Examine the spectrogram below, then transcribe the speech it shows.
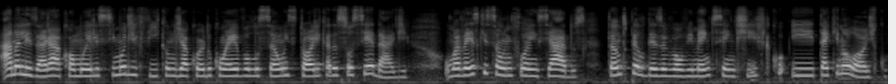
Analisará como eles se modificam de acordo com a evolução histórica da sociedade, uma vez que são influenciados tanto pelo desenvolvimento científico e tecnológico,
